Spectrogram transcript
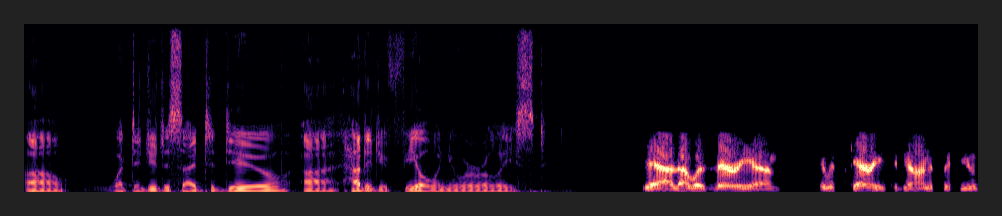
uh, what did you decide to do? Uh, how did you feel when you were released? Yeah, that was very. Um, it was scary to be honest with you.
